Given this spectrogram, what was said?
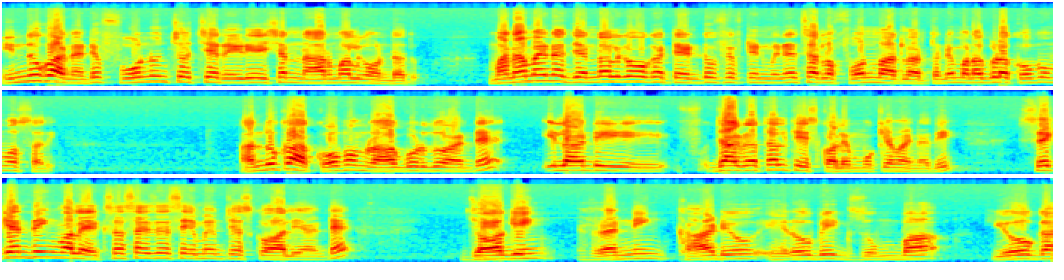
ఎందుకు అని అంటే ఫోన్ నుంచి వచ్చే రేడియేషన్ నార్మల్గా ఉండదు. మనమైనా జనరల్గా ఒక టెన్ టు ఫిఫ్టీన్ మినిట్స్ అట్లా ఫోన్ మాట్లాడుతుంటే మనకు కూడా కోపం వస్తుంది. అందుకు ఆ కోపం రాకూడదు అంటే ఇలాంటి జాగ్రత్తలు తీసుకోవాలి ముఖ్యమైనది. సెకండ్ థింగ్ వాళ్ళ ఎక్సర్సైజెస్ ఏమేమి చేసుకోవాలి అంటే jogging running cardio aerobic Zumba yoga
